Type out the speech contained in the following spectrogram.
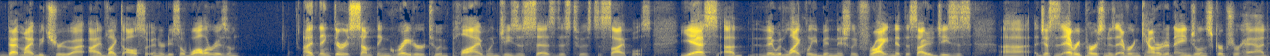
that might be true, I, would like to also introduce a Wallerism I think there is something greater to imply when Jesus says this to his disciples. Yes, uh, they would likely be initially frightened at the sight of Jesus, uh, just as every person who's ever encountered an angel in Scripture had.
